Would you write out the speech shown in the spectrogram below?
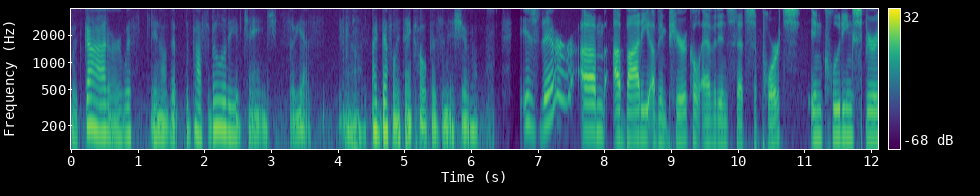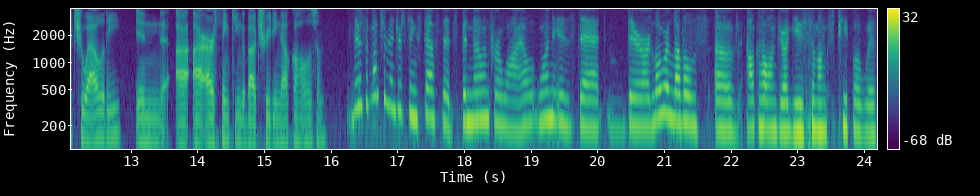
with God or with you know the the possibility of change. So yes, you know, I definitely think hope is an issue. Is there um, a body of empirical evidence that supports including spirituality in uh, our thinking about treating alcoholism? There's a bunch of interesting stuff that's been known for a while. One is that there are lower levels of alcohol and drug use amongst people with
